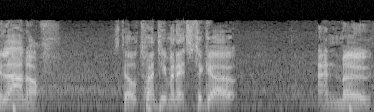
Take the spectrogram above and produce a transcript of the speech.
Milanov. Still 20 minutes to go. And Moon.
